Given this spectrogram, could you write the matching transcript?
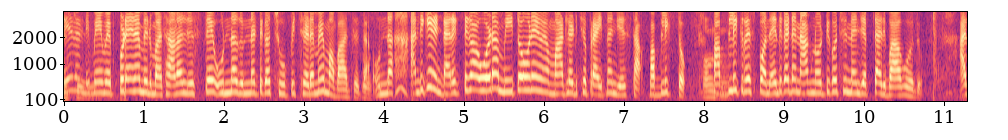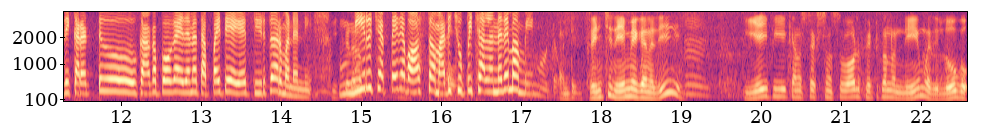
లేదండి మేము ఎప్పుడైనా మీరు మా ఛానల్ చూస్తే ఉన్నది ఉన్నట్టుగా చూపించడమే మా బాధ్యత. ఉన్న అందుకే నేను డైరెక్ట్గా కూడా మీతోనే మాట్లాడించే ప్రయత్నం చేస్తా పబ్లిక్తో. పబ్లిక్ రెస్పాన్స్ ఎందుకంటే నాకు నోటికి వచ్చింది నేను చెప్తే అది బాగోదు. అది కరెక్ట్ కాకపోగా ఏదైనా తప్పైతే తిడతారు మనల్ని. మీరు చెప్పేదే వాస్తవం అది చూపించాలన్నదే మా మెయిన్ మోటో. అంటే ఫ్రెంచ్ నేమే కానీ ఈఐపి కన్స్ట్రక్షన్స్ వాళ్ళు పెట్టుకున్న నేమ్ అది లోగో.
